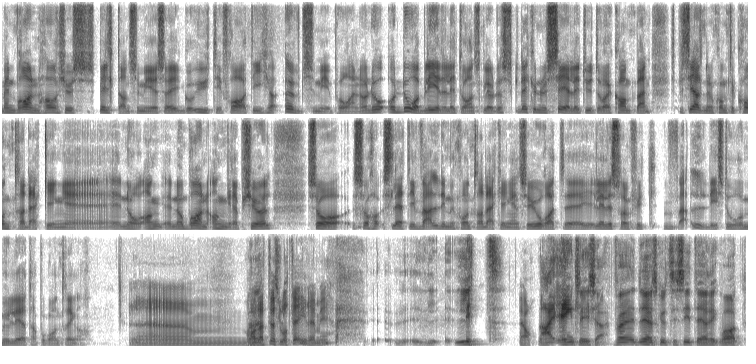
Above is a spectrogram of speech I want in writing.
men Brann har ikke spilt den så mye, så jeg går ut ifra at de ikke har øvd så mye på den. Og og da blir det litt vanskelig. og det, det, kunne du se litt utover i kampen, spesielt når det kom til kontradekking. Eh, når, når Brann angrep sjøl, så, så, slet de veldig med kontradekkingen, som gjorde at eh, Lillestrøm fikk veldig store muligheter på kontringer. Um, har dette slått deg, Remi? Litt. Ja. Nei, egentlig ikke. For Det jeg skulle si til Erik, var at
